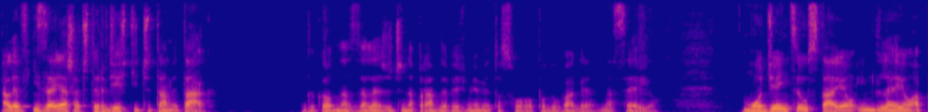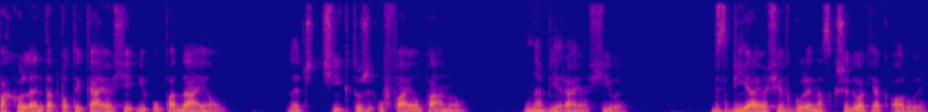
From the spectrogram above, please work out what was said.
Ale w Izajasza 40 czytamy tak. I tylko od nas zależy, czy naprawdę weźmiemy to słowo pod uwagę na serio. Młodzieńcy ustają i mdleją, a pacholęta potykają się i upadają lecz ci, którzy ufają Panu, nabierają siły. Wzbijają się w górę na skrzydłach jak orły,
